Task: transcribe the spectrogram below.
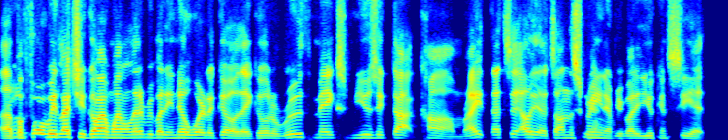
uh, Thank before we let you go, I want to let everybody know where to go. They go to ruthmakesmusic.com, right? That's it. Oh yeah, it's on the screen. Everybody, you can see it.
